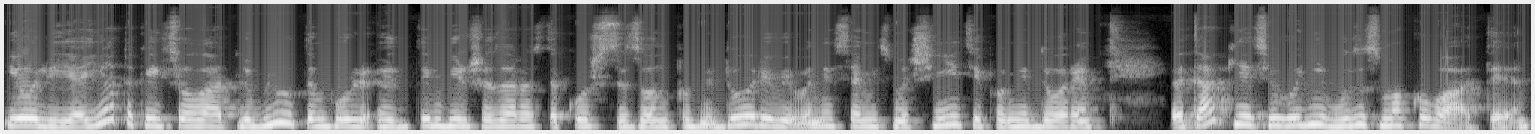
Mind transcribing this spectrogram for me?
і олія. Я такий салат люблю, тим, е, тим більше зараз також сезон помідорів, і вони самі смачні, ці помідори. Е, Так я сьогодні буду смакувати.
